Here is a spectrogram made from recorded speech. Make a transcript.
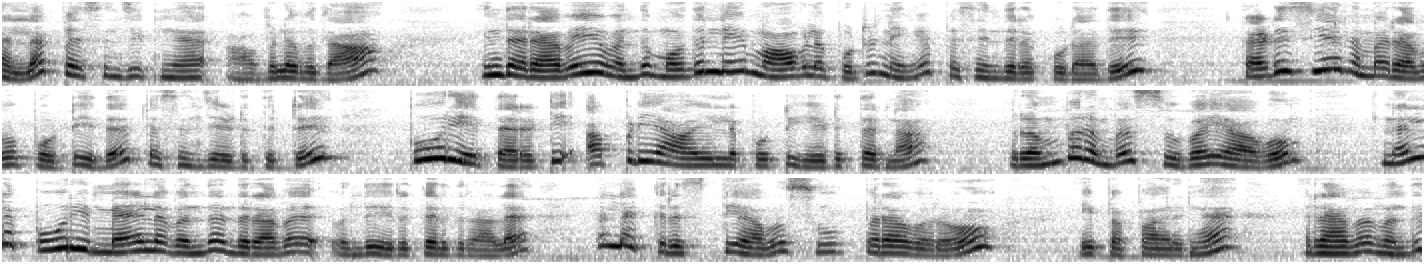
நல்லா பிசைஞ்சிக்கங்க. அவ்வளவுதான். இந்த ரவையை வந்து முதல்ல மாவில் போட்டு நீங்கள் பிசைந்துடக்கூடாது. கடைசியாக நம்ம ரவை போட்டு இதை பிசைஞ்சு எடுத்துட்டு பூரியை திரட்டி அப்படியே ஆயிலில் போட்டு எடுத்தோன்னா ரொம்ப ரொம்ப சுவையாகவும் நல்ல பூரி மேலே வந்து அந்த ரவை வந்து இருக்கிறதுனால நல்ல கிறிஸ்பியாகவும் சூப்பராக வரும். இப்போ பாருங்கள் ரவை வந்து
